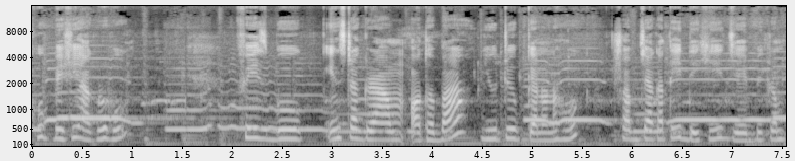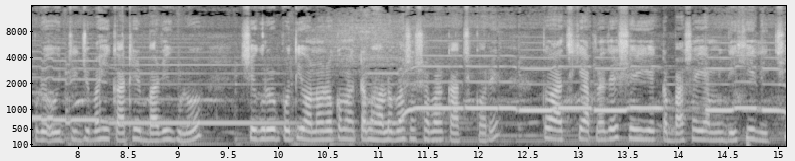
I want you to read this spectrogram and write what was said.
খুব বেশি আগ্রহ। ফেসবুক ইনস্টাগ্রাম অথবা ইউটিউব কেননা হোক সব জায়গাতেই দেখি যে বিক্রমপুরে ঐতিহ্যবাহী কাঠের বাড়িগুলো, সেগুলোর প্রতি অন্যরকম একটা ভালোবাসা সবার কাজ করে। তো আজকে আপনাদের সেই একটা বাসাই আমি দেখিয়ে দিচ্ছি,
